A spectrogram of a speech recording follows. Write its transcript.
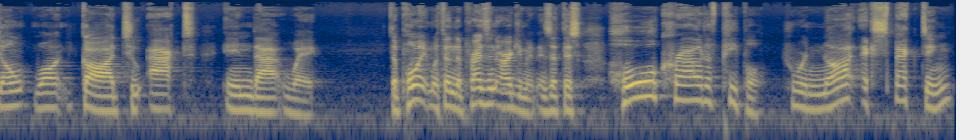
don't want God to act in that way. The point within the present argument is that this whole crowd of people who were not expecting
